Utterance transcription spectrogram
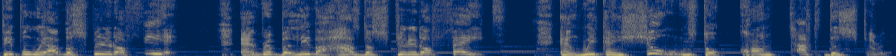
people, we have the spirit of fear. Every believer has the spirit of faith. And we can choose to contact the spirit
